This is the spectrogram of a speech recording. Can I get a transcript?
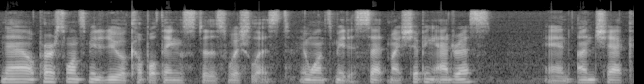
Now Purse wants me to do a couple things to this wish list. It wants me to set my shipping address and uncheck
